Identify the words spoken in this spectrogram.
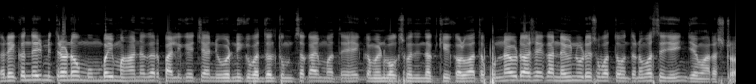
तर एकंदरीत मित्रांनो मुंबई महानगरपालिकेच्या निवडणुकीबद्दल तुमचं काय मत आहे हे कमेंट बॉक्समध्ये नक्की कळवा. तर पुन्हा व्हिडिओ अशा एका नवीन व्हिडिओसोबत तो नमस्ते जय हिंद जय महाराष्ट्र.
